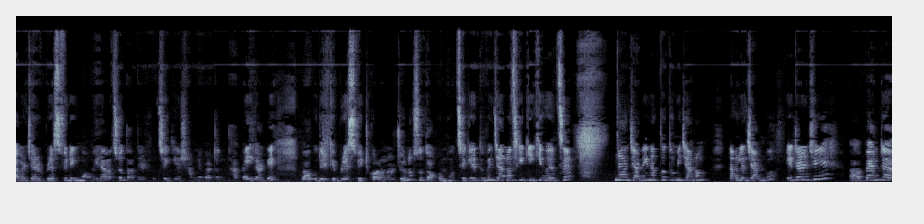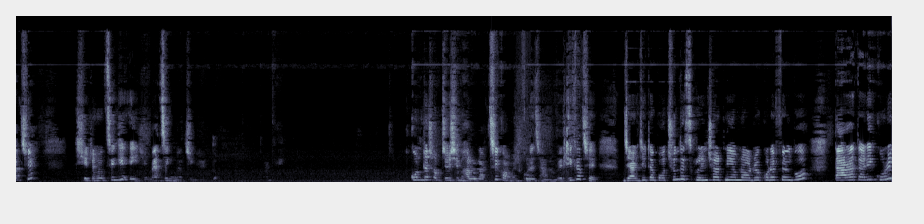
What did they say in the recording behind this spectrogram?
আবার যারা ব্রেস্ট ফিডিং মমিরা আছো, তাদের হচ্ছে গিয়ে সামনে বাটন থাকাই লাগে বাবুদেরকে ব্রেস্ট ফিড করানোর জন্য। সো তখন হচ্ছে গিয়ে তুমি জানো আজকে কি কি হয়েছে? না, জানি না তো, তুমি জানো? তাহলে জানব। এটার যে প্যান্টটা আছে, সেটা হচ্ছে গিয়ে এই যে ম্যাচিং ম্যাচিং একদম কোনটা সবচেয়ে বেশি ভালো লাগছে কমেন্ট করে জানাবে, ঠিক আছে? যার যেটা পছন্দ স্ক্রিনশট নিয়ে আমরা অর্ডার করে ফেলব, তাড়াতাড়ি করে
